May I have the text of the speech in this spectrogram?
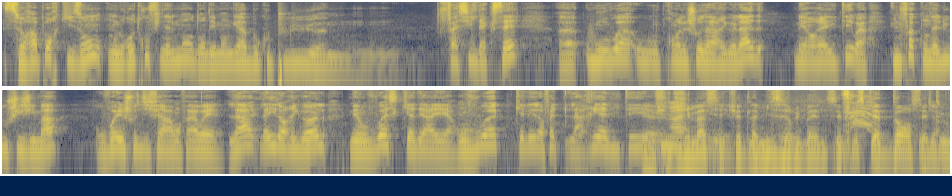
ce rapport qu'ils ont, on le retrouve finalement dans des mangas beaucoup plus euh, faciles d'accès, euh, où on voit, où on prend les choses à la rigolade, mais en réalité, voilà, une fois qu'on a lu Ushijima, on voit les choses différemment. Enfin ouais, là, là il en rigole, mais on voit ce qu'il y a derrière. On voit quelle est en fait la réalité. Et euh, Ushijima, ouais. c'est que de la misère humaine. C'est tout ce qu'il y a dedans, C'est tout.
